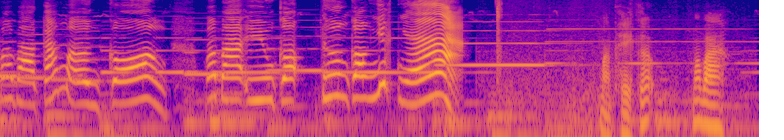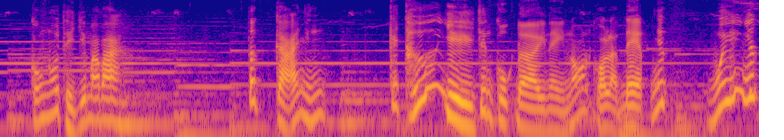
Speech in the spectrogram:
má ba cảm ơn con. Má ba yêu con, thương con nhất nha. Mà thiệt á Má ba Con nói thiệt với má ba. Tất cả những cái thứ gì trên cuộc đời này Nó gọi là đẹp nhất Quý nhất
